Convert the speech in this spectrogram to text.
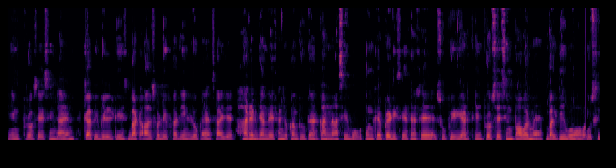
in processing and capabilities but but differ differ in look and sizes. हर एक जनरेशन जो कंप्यूटर का ना सिर्फ़ उनके प्रेडिसेसर से सुपीरियर थी प्रोसेसिंग पावर में, बल्कि वो उसकी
